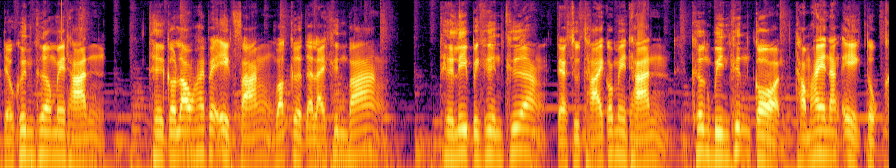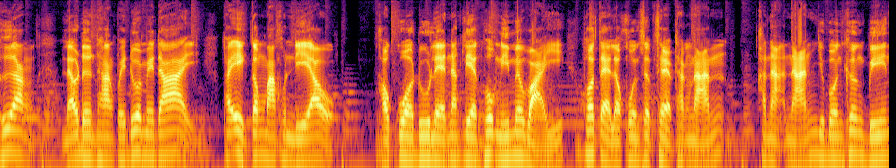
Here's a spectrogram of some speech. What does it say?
เดี๋ยวขึ้นเครื่องไม่ทัน เธอก็เล่าให้พระเอกฟังว่าเกิดอะไรขึ้นบ้าง ธอรีบไปขึ้นเครื่อง แต่สุดท้ายก็ไม่ทัน เครื่องบินขึ้นก่อนทำให้นางเอกตกเครื่อง แล้วเดินทางไปด้วยไม่ได้ พระเอกต้องมาคนเดียว เขากลัวดูแลนักเรียนพวกนี้ไม่ไหว เพราะแต่ละคนแสบๆทั้งนั้น ขณะนั้นอยู่บนเครื่องบิน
